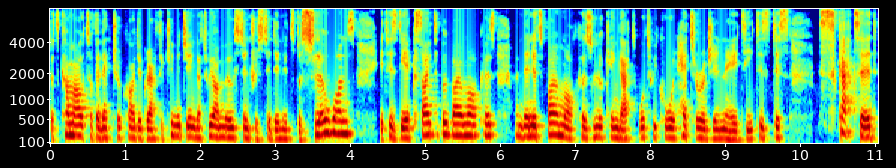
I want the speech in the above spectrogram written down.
that come out of electrocardiographic imaging that we are most interested in. It's the slow ones, it is the excitable biomarkers, and then it's biomarkers markers looking at what we call heterogeneity. It is this scattered,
